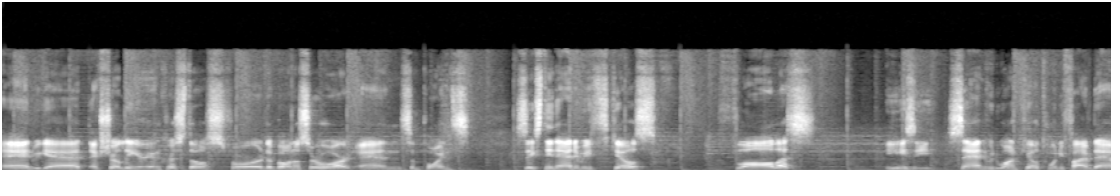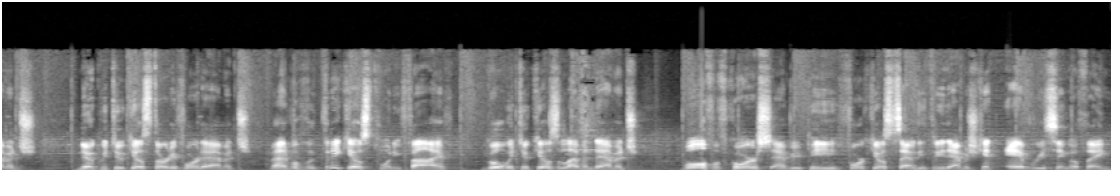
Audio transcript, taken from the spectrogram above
And we get extra Elerium crystals for the bonus reward and some points. 16 enemy skills. Flawless. Easy. Sand with 1 kill, 25 damage. Nuke with 2 kills, 34 damage. Mad Wolf with 3 kills, 25. Ghoul with 2 kills, 11 damage. Wolf, of course, MVP. 4 kills, 73 damage. Hit every single thing.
